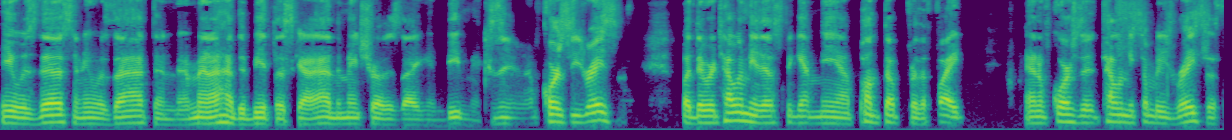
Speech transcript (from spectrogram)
he was this and he was that, and, and man, I had to beat this guy. I had to make sure this guy can beat me because, of course, he's racist. But they were telling me this to get me uh, pumped up for the fight and of course they're telling me somebody's racist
